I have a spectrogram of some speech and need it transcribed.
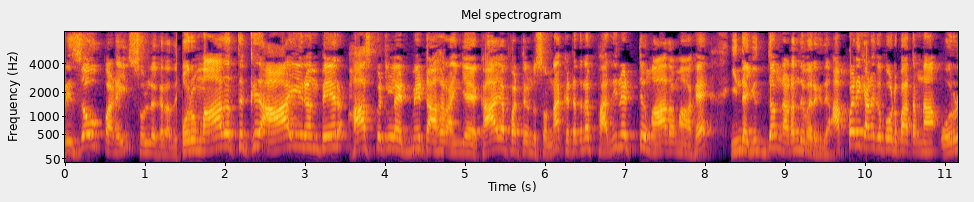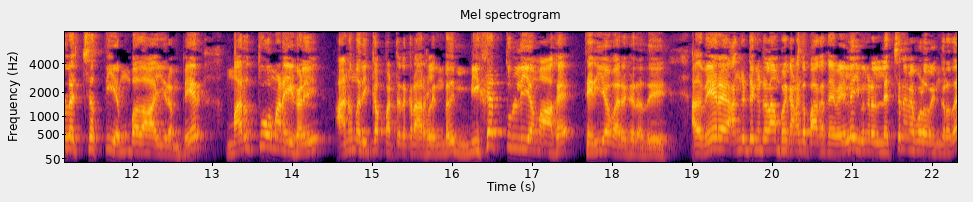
ரிசர்வ் படை சொல்லுகிறது. ஒரு மாதத்துக்கு ஆயிரம் பேர் ஹாஸ்பிட்டல் அட்மிட் ஆகிறாங்க காயப்பட்டு சொன்னா கிட்டத்தட்ட பதினெட்டு மாதமாக இந்த யுத்தம் நடந்து வருகிறது. அப்படி கணக்கு போட்டு பார்த்தோம்னா ஒரு லட்சத்தி எண்பதாயிரம் பேர் மருத்துவமனைகளில் அனுமதிக்கப்பட்டிருக்கிறார்கள் என்பது மிக துல்லியமாக தெரிய வருகிறது. அது வேற அங்கிட்டு இங்கிட்டலாம் போய் கணக்கு பார்க்க தேவையில்லை. இவங்களோட லட்சணம் எவ்வளவுங்கிறத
